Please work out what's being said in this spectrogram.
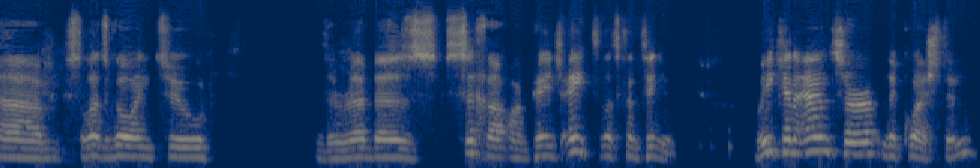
Um, so, let's go into the Rebbe's Sikha on page 8. Let's continue. We can answer the question.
